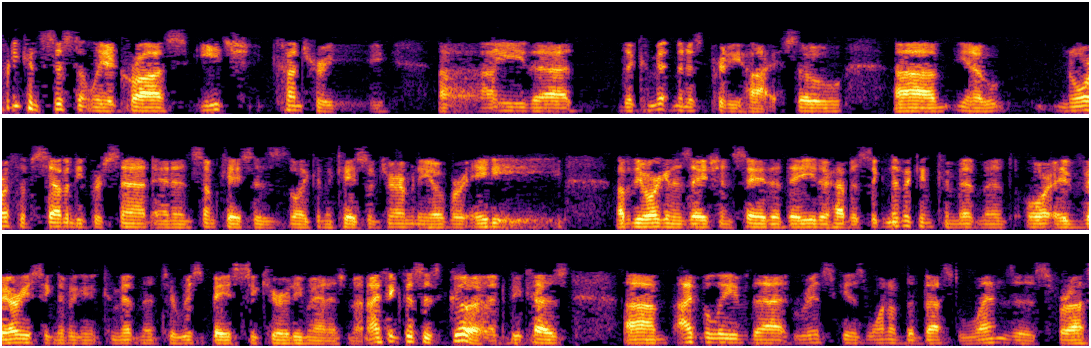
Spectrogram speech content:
pretty consistently across each country, uh, i.e. that the commitment is pretty high. So, um, you know, north of 70%, and in some cases, like in the case of Germany, over 80 of the organizations say that they either have a significant commitment or a very significant commitment to risk-based security management. I think this is good because um, I believe that risk is one of the best lenses for us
